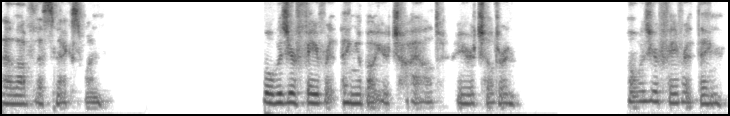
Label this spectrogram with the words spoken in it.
I love this next one. What was your favorite thing about your child or your children? What was your favorite thing?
